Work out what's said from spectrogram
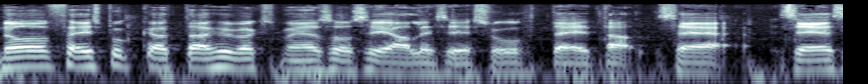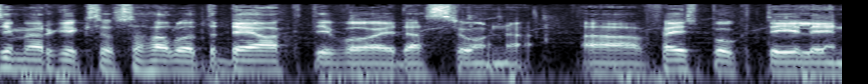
No Facebook käyttää hyväksi meidän sosiaalisia suhteita. Se, se esimerkiksi, jos sä haluat deaktivoida sun uh, Facebook-tilin,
